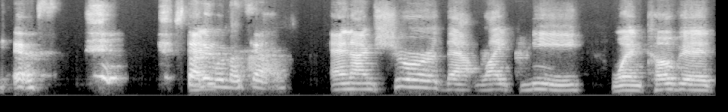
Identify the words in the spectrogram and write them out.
Yes. Starting and, with myself. And I'm sure that, like me, when COVID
